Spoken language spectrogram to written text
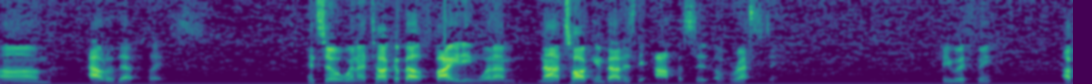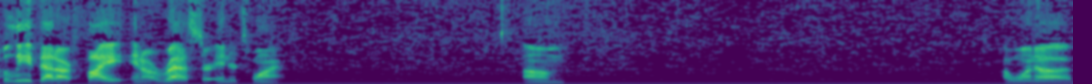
um, out of that place. And so when I talk about fighting, what I'm not talking about is the opposite of resting. Are you with me? I believe that our fight and our rest are intertwined. Um, I want to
